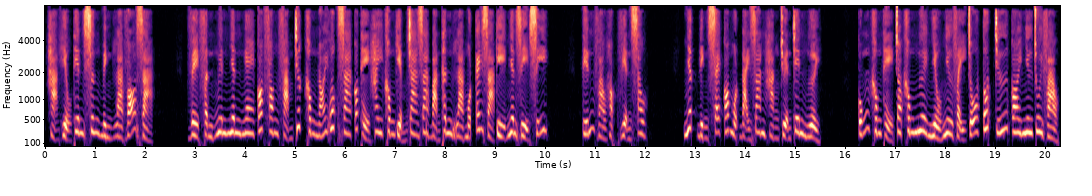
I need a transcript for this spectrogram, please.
Hạ Hiểu Thiên xưng mình là võ giả. Về phần nguyên nhân nghe có phong phạm trước không nói quốc gia có thể hay không kiểm tra ra bản thân là một cái giả kỳ nhân dị sĩ. Tiến vào học viện sau. Nhất định sẽ có một đại gian hàng chuyện trên người. Cũng không thể cho không ngươi nhiều như vậy chỗ tốt chứ coi như chui vào.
